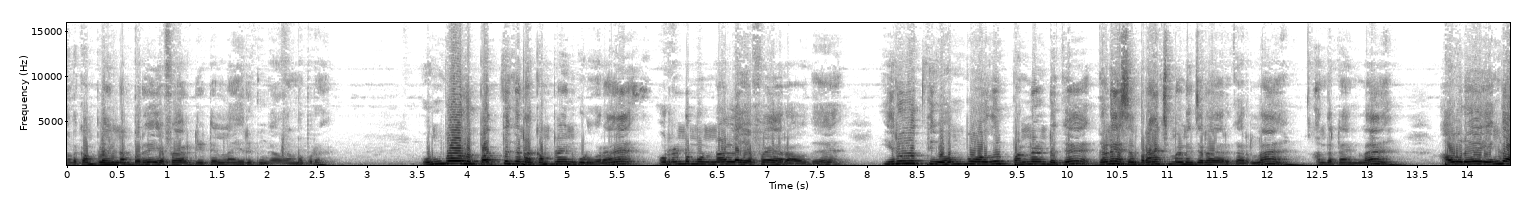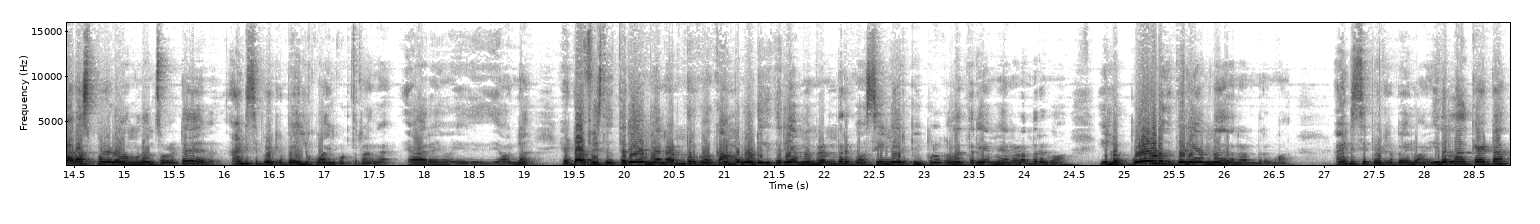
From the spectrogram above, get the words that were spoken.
அந்த கம்ப்ளைண்ட் நம்பரு எஃப்ஐஆர் டீட்டெயிலெலாம் இருக்குங்க அதை அனுப்புகிறேன் ஒம்பது பத்துக்கு நான் கம்ப்ளைண்ட் கொடுக்குறேன். ஒரு ரெண்டு மூணு நாளில் எஃப்ஐஆர் ஆகுது. இருபத்தி ஒம்பது பன்னெண்டுக்கு கணேசன் பிரான்ச் மேனேஜராக இருக்கார்ல அந்த டைமில் அவர் எங்கே அரெஸ்ட் பண்ணிடுவாங்களோன்னு சொல்லிட்டு ஆன்டிசிபேட்டரி பெயிலுக்கு வாங்கி கொடுத்துட்டாங்க. யார்? இது என்ன? ஹெட் ஆஃபீஸுக்கு தெரியாமல் நடந்திருக்கும்? காமகோடிக்கு தெரியாமல் நடந்திருக்கும்? சீனியர் பீப்புளுக்கெல்லாம் தெரியாமல் நடந்திருக்கும்? இல்லை போர்டுக்கு தெரியாமல் அது நடந்திருக்குமா? ஆன்டிசிபேட்டரி பெயில் வாங்கி இதெல்லாம் கேட்டால்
